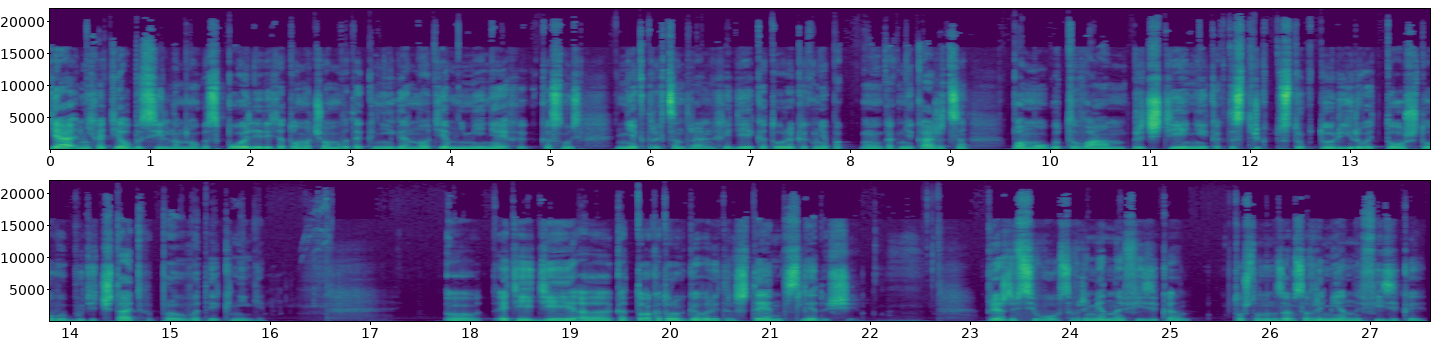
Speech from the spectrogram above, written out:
я не хотел бы сильно много спойлерить о том, о чем в этой книге, но тем не менее коснусь некоторых центральных идей, которые, как мне, ну, как мне кажется, помогут вам при чтении как-то структурировать то, что вы будете читать в, этой книге. Э, эти идеи, э, о которых говорит Эйнштейн, следующие. Прежде всего, современная физика, то, что мы называем современной физикой,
